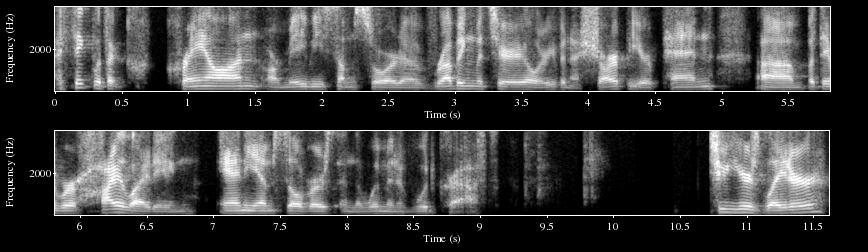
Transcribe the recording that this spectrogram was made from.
I think with a crayon or maybe some sort of rubbing material or even a Sharpie or pen, um, but they were highlighting Annie M. Silvers and the Women of Woodcraft. Two years later,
